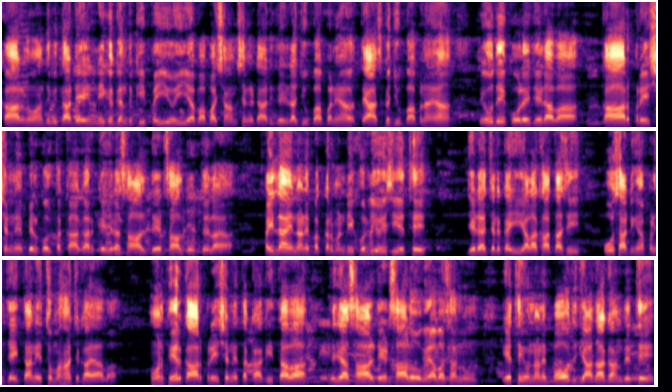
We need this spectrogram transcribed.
ਕਾਰਨ ਉਹ ਆਂਦੇ ਵੀ ਤੁਹਾਡੇ ਇੰਨੀ ਕੁ ਗੰਦਗੀ ਪਈ ਹੋਈ ਆ, ਬਾਬਾ ਸ਼ਾਮ ਸਿੰਘ ਅਟਾਰੀ ਦੇ ਜਿਹੜਾ ਜੂਬਾ ਬਣਿਆ, ਇਤਿਹਾਸਕ ਜੂਬਾ ਬਣਾਇਆ ਤੇ ਉਹਦੇ ਕੋਲੇ ਜਿਹੜਾ ਵਾ ਕਾਰਪੋਰੇਸ਼ਨ ਨੇ ਬਿਲਕੁਲ ਧੱਕਾ ਕਰਕੇ ਜਿਹੜਾ ਸਾਲ, ਡੇਢ ਸਾਲ ਤੋਂ ਉੱਤੇ ਲਾਇਆ। ਪਹਿਲਾਂ ਇਹਨਾਂ ਨੇ ਬੱਕਰ ਮੰਡੀ ਖੋਲੀ ਹੋਈ ਸੀ ਇੱਥੇ, ਜਿਹੜਾ ਝੜਕਈ ਵਾਲਾ ਖਾਤਾ ਸੀ, ਉਹ ਸਾਡੀਆਂ ਪੰਚਾਇਤਾਂ ਨੇ ਇੱਥੋਂ ਮਹਾਂ ਚੁਕਾਇਆ ਵਾ। ਹੁਣ ਫਿਰ ਕਾਰਪੋਰੇਸ਼ਨ ਨੇ ਧੱਕਾ ਕੀਤਾ ਵਾ ਤੇ ਜਿਹੜਾ ਸਾਲ, ਡੇਢ ਸਾਲ ਹੋ ਗਿਆ ਵਾ ਸਾਨੂੰ, ਇੱਥੇ ਉਹਨਾਂ ਨੇ ਬਹੁਤ ਜ਼ਿਆਦਾ ਗੰਦ ਇੱਥੇ,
